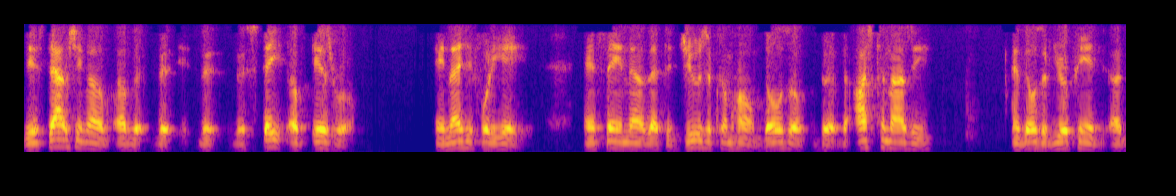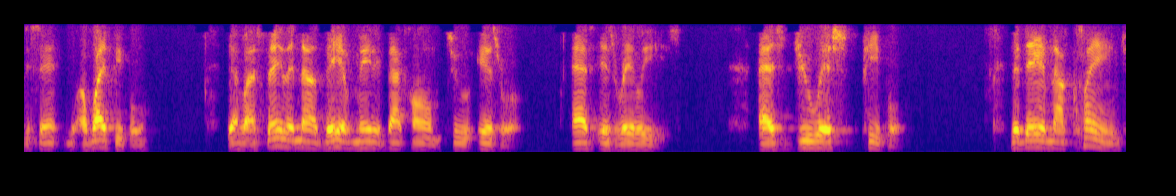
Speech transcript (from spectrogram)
the establishing of, of the, the, the, the state of Israel in 1948, and saying now that the Jews have come home, those of the, the Ashkenazi and those of European uh, descent, uh, white people that by saying that now they have made it back home to Israel as Israelis, as Jewish people, that they have now claimed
